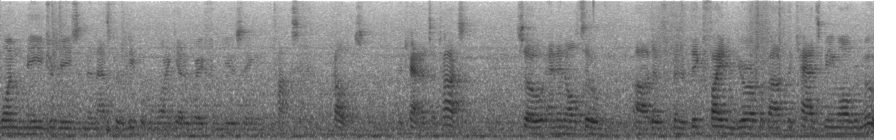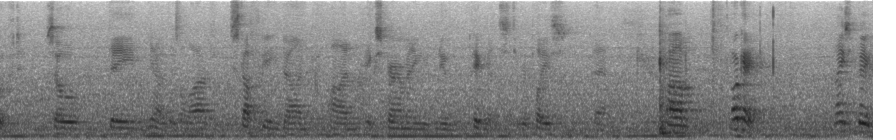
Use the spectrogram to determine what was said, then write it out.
one major reason, and that's for the people who want to get away from using toxic colors. The CADs are toxic. So, and then also, uh, there's been a big fight in Europe about the CADs being all removed. So they, you know, there's a lot of stuff being done on experimenting with new pigments to replace them. Um, okay, nice big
